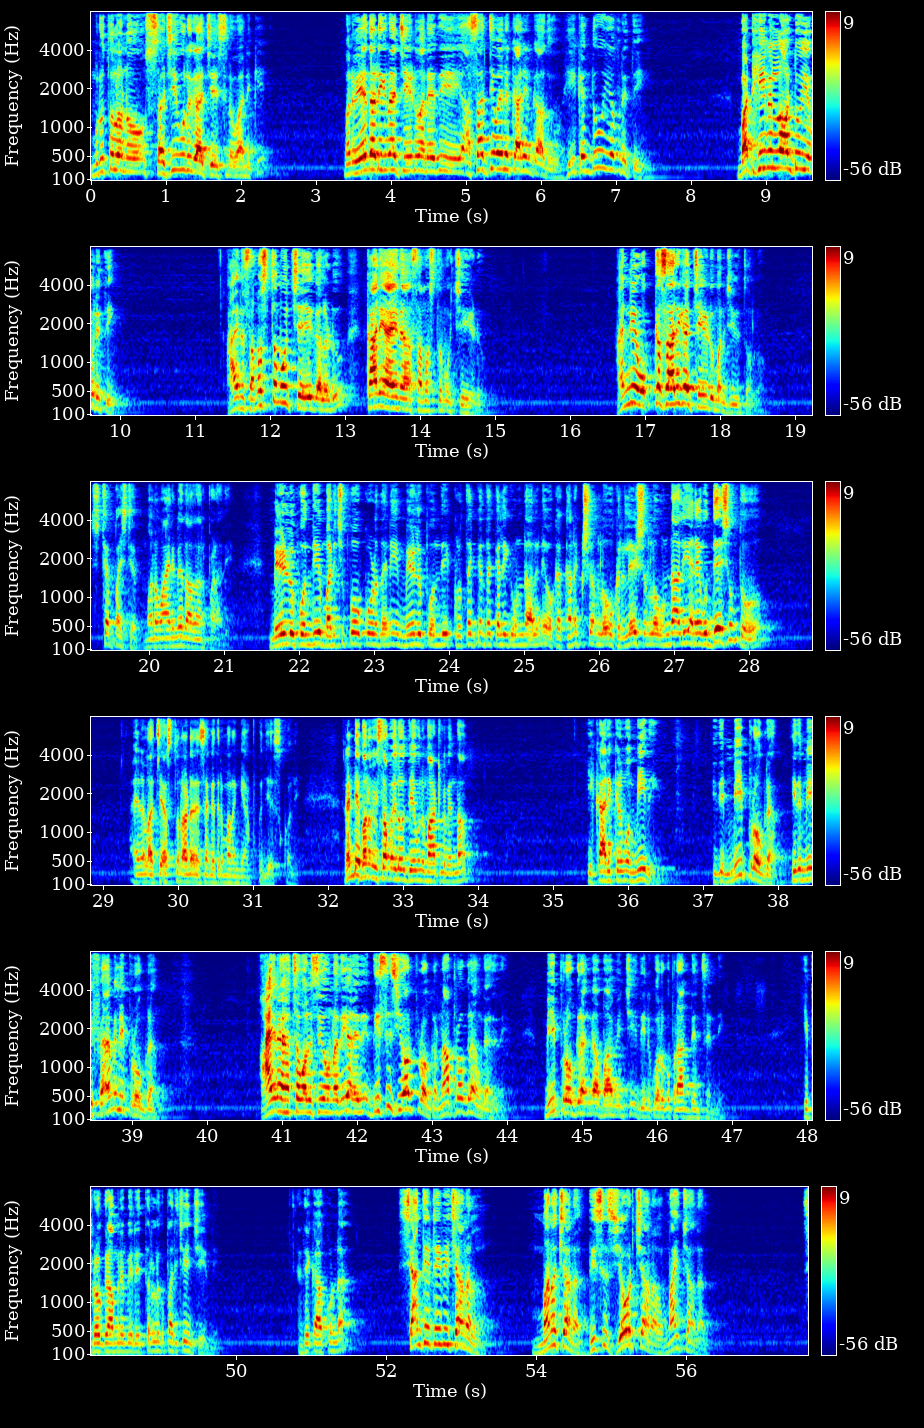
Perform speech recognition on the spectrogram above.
మృతులను సజీవులుగా చేసిన వానికి మనం ఏది అడిగినా చేయడం అనేది అసాధ్యమైన కార్యం కాదు. He can do everything but he will not do everything ఆయన సమస్తము చేయగలడు కానీ ఆయన సమస్తము చేయడు. అన్నీ ఒక్కసారిగా చేయడు మన జీవితంలో. స్టెప్ బై స్టెప్ మనం ఆయన మీద ఆధారపడాలి. మేళ్ళు పొంది మర్చిపోకూడదని మేలు పొంది కృతజ్ఞత కలిగి ఉండాలని ఒక కనెక్షన్లో ఒక రిలేషన్లో ఉండాలి అనే ఉద్దేశంతో ఆయన అలా చేస్తున్నాడు అనే సంగతిని మనం జ్ఞాపకం చేసుకోవాలి. రండి మనం ఈ సమయంలో దేవుని మాటలు విందాం. ఈ కార్యక్రమం మీది. ఇది మీ ప్రోగ్రామ్ ఇది మీ ఫ్యామిలీ ప్రోగ్రాం. ఆయన హెచ్చవలసి ఉన్నది అనేది దిస్ ఇస్ యువర్ ప్రోగ్రామ్ నా ప్రోగ్రామ్ కాదు ఇది. మీ ప్రోగ్రాంగా భావించి దీని కొరకు ప్రార్థించండి. ఈ ప్రోగ్రామ్ని మీరు ఇతరులకు పరిచయం చేయండి. అంతేకాకుండా శాంతి టీవీ ఛానల్ మన channel this is your channel my channel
